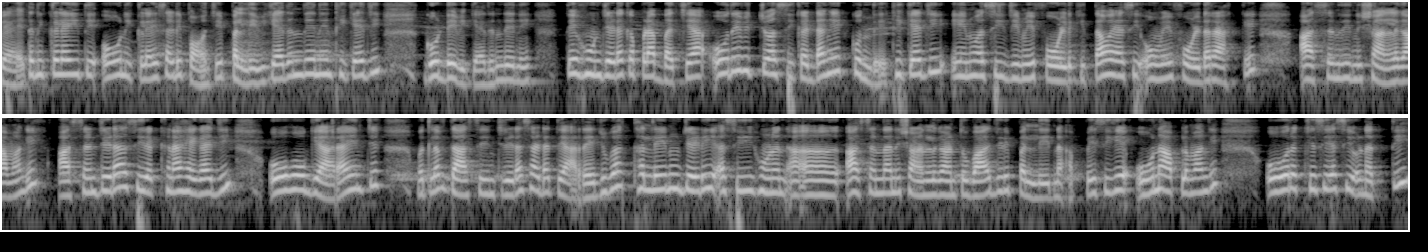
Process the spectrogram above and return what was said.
ਬੈਲਟ ਨਿਕਲ ਆਈ ਤੇ ਉਹ ਨਿਕਲ ਆਈ ਸਾਡੀ ਪੌਂਚੇ। ਪੱਲੇ ਵੀ ਕਹਿ ਦਿੰਦੇ ਨੇ, ਠੀਕ ਹੈ ਜੀ? ਗੋਡੇ ਵੀ ਕਹਿ ਦਿੰਦੇ ਨੇ। ਤੇ ਹੁਣ ਜਿਹੜਾ ਕੱਪੜਾ ਬਚਿਆ, ਉਹਦੇ ਵਿੱਚੋਂ ਅਸੀਂ ਕੱਢਾਂਗੇ ਕੁੰਦੇ, ਠੀਕ ਹੈ ਜੀ? ਇਹਨੂੰ ਅਸੀਂ ਜਿਵੇਂ ਫੋਲਡ ਕੀਤਾ ਹੋਇਆ ਸੀ, ਉਵੇਂ ਫੋਲਡ ਰੱਖ ਕੇ ਆਸਣ ਦੀ ਨਿਸ਼ਾਨ ਲਗਾਵਾਂਗੇ। ਆਸਣ ਜਿਹੜਾ ਅਸੀਂ ਰੱਖਣਾ ਹੈਗਾ ਜੀ, ਉਹ ਹੋ 11 ਇੰਚ, ਮਤਲਬ 10 ਇੰਚ ਜਿਹੜਾ ਸਾਡਾ ਤਿਆਰ ਰਹਿ ਜੂਗਾ ਥੱਲੇ ਨੂੰ ਜਿਹੜੀ ਅਸੀਂ ਹੁਣ ਆਸਣ ਦਾ ਨਿਸ਼ਾਨ ਲਗਾਉਣ ਤੋਂ ਬਾਅਦ ਜਿਹੜੇ ਪੱਲੇ ਨਾਪੇ ਸੀਗੇ, ਉਹ ਨਾਪ ਲਵਾਂਗੇ। ਉਹ ਰੱਖੇ ਸੀ ਅਸੀਂ 29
